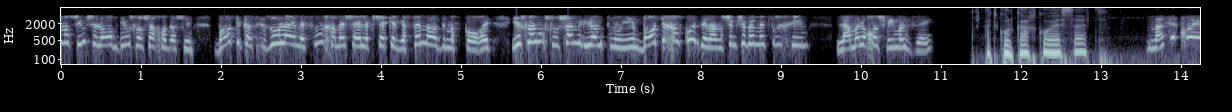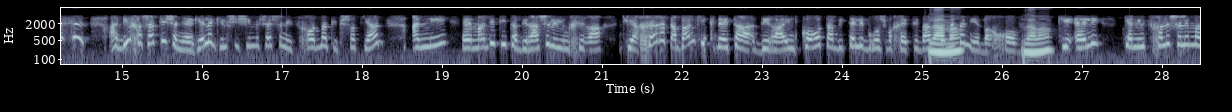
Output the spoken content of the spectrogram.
אנשים שלא עובדים שלושה חודשים? בואו תקזזו להם 25 אלף שקל, יפה מאוד זה משכורת, יש לנו שלושה מיליון פנויים, בואו תחלקו את זה לאנשים שבאמת צריכים. למה לא חושבים על זה? את כל כך כועסת. מה זה כועסת? אני חשבתי שאני אגיע לגיל 66, אני צריכה עוד מעט לפשוט יד. אני העמדתי את הדירה שלי למכירה, כי אחרת הבנק יקנה את הדירה, ימכור אותה, ביטל לי גרוש וחצי, ואז למה? באמת אני אהיה ברחוב. למה? כי אין לי... כי אני צריכה לשלם אה,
